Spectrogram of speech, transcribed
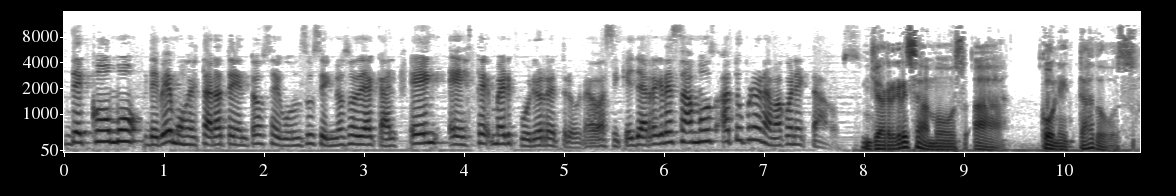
de cómo debemos estar atentos según su signo zodiacal en este Mercurio retrógrado. Así que ya regresamos a tu programa Conectados. Ya regresamos a Conectados.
